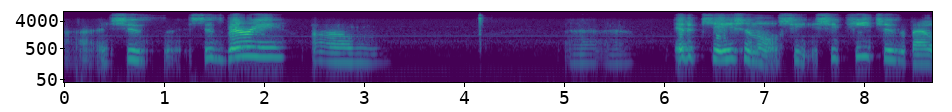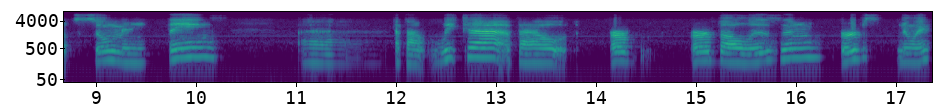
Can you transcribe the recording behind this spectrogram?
Uh, she's she's very um, uh, educational. She she teaches about so many things uh, about Wicca, about herb, herbalism, herbs. No way.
